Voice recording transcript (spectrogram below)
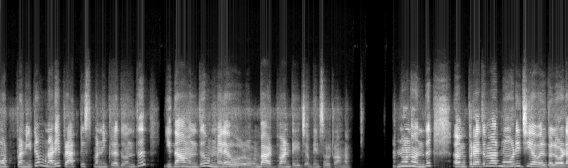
நோட் பண்ணிட்டு முன்னாடி ப்ராக்டிஸ் பண்ணிக்கிறது வந்து இதான் வந்து உண்மையிலே ரொம்ப அட்வான்டேஜ் அப்படின்னு சொல்றாங்க. இன்னொன்னு வந்து பிரதமர் மோடிஜி அவர்களோட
